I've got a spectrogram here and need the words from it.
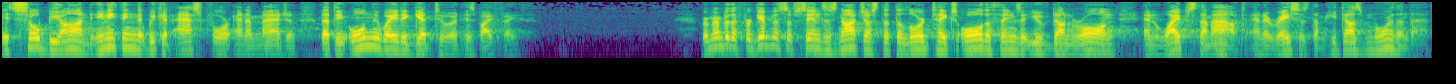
it's so beyond anything that we could ask for and imagine that the only way to get to it is by faith. Remember, the forgiveness of sins is not just that the Lord takes all the things that you've done wrong and wipes them out and erases them. He does more than that.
